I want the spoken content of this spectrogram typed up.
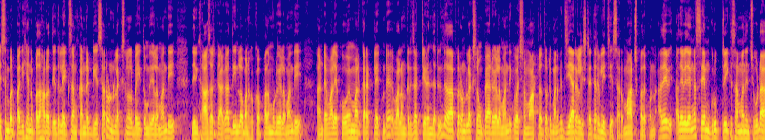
డిసెంబర్ పదిహేను పదహారో తేదీలో ఎగ్జామ్ కండక్ట్ చేశారు. రెండు లక్షల నలభై తొమ్మిది వేల మంది దీనికి హాజరు కాగా దీనిలో మనకు ఒక పదమూడు వేల మంది అంటే వాళ్ళ యొక్క ఓఎంఆర్ కరెక్ట్ లేకుంటే వాళ్ళని రిజెక్ట్ చేయడం జరిగింది. దాదాపు రెండు లక్షల ముప్పై ఆరు వేల మందికి వచ్చిన మార్కులతోటి మనకు జిఆర్ఎల్ లిస్ట్ అయితే రిలీజ్ చేశారు మార్చి పదకొండు అదే అదేవిధంగా సేమ్ గ్రూప్ త్రీకి సంబంధించి కూడా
